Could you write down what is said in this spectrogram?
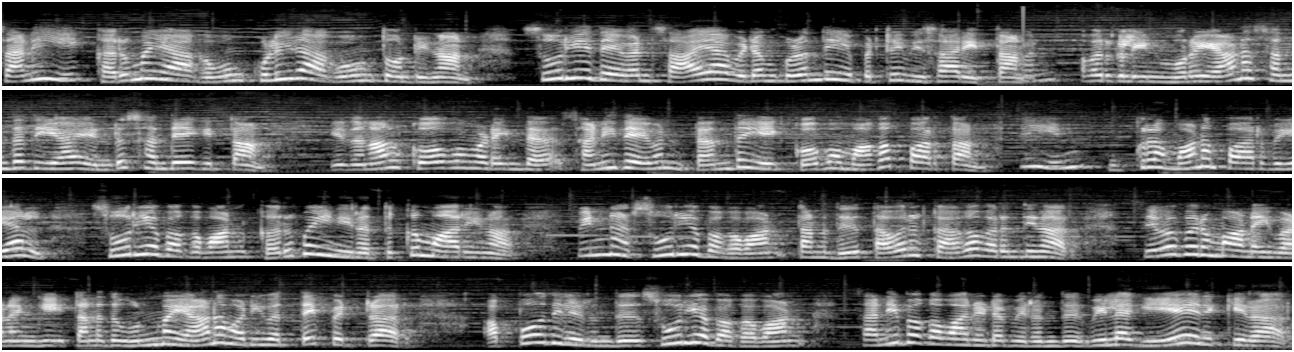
சனி கருமையாகவும் குளிராகவும் தோன்றினான். சூரியதேவன் சாயாவிடம் குழந்தையை பற்றி விசாரித்தான். அவர்களின் முறையான சந்ததியா என்று சந்தேகித்தான். இதனால் கோபமடைந்த சனிதேவன் தந்தையை கோபமாக பார்த்தான். சனியின் உக்கிரமான பார்வையால் சூரிய பகவான் கருமை நிறத்துக்கு மாறினார். பின்னர் சூரிய பகவான் தனது தவறுக்காக வருந்தினார். சிவபெருமானை வணங்கி தனது உண்மையான வடிவத்தை பெற்றார். அப்போதிலிருந்து சூரிய பகவான் சனி பகவானிடமிருந்து விலகியே இருக்கிறார்.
